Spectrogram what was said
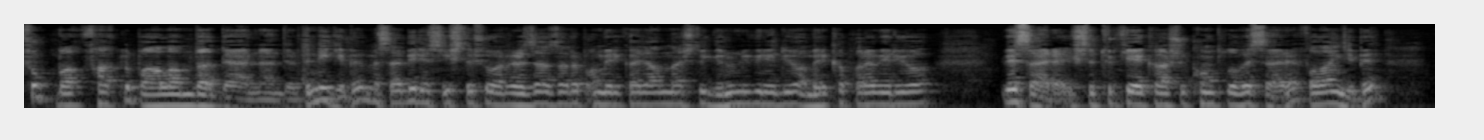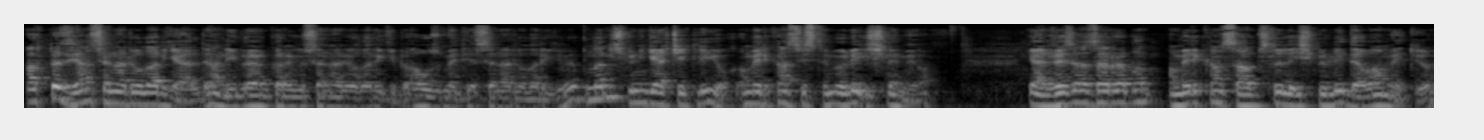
çok farklı bağlamda değerlendirdi. Ne gibi? Mesela birisi işte şu var Reza Zarrab Amerika ile anlaştı, gününü gün ediyor, Amerika para veriyor vesaire. İşte Türkiye'ye karşı komplo vesaire falan gibi akla ziyan senaryolar geldi. Hani İbrahim Karagül senaryoları gibi, havuz medya senaryoları gibi. Bunların hiçbirinin gerçekliği yok. Amerikan sistemi öyle işlemiyor. Yani Reza Zarrab'ın Amerikan savcılığıyla işbirliği devam ediyor.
